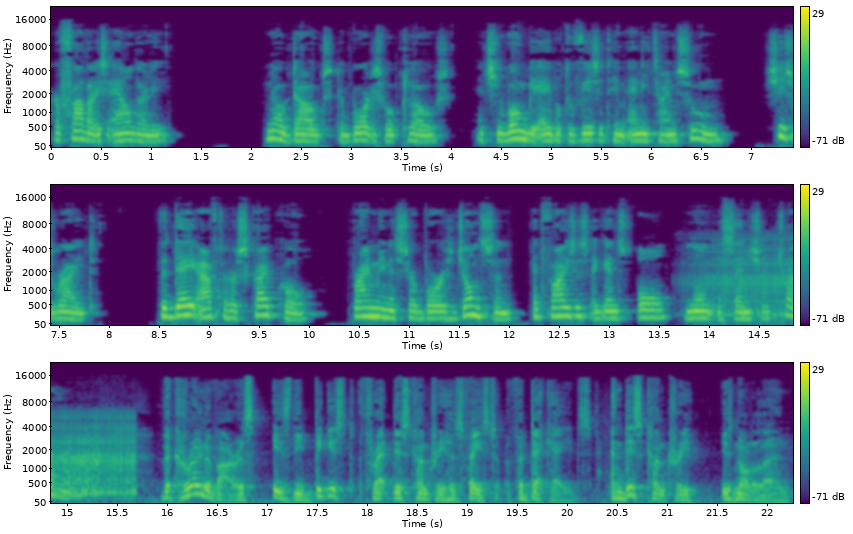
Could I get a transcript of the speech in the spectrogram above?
Her father is elderly. No doubt the borders will close, and she won't be able to visit him any time soon. She's right. The day after her Skype call, Prime Minister Boris Johnson advises against all non-essential travel. The coronavirus is the biggest threat this country has faced for decades, and this country is not alone.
